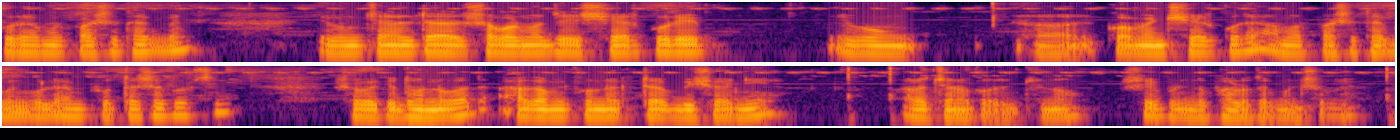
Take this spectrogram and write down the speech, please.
করে আমার পাশে থাকবেন এবং চ্যানেলটা সবার মাঝে শেয়ার করে এবং কমেন্ট শেয়ার করে আমার পাশে থাকবেন বলে আমি প্রত্যাশা করছি। সবাইকে ধন্যবাদ। আগামী কোনো একটা বিষয় নিয়ে আলোচনা করার জন্য। সেই পর্যন্ত ভালো থাকবেন সবাই।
